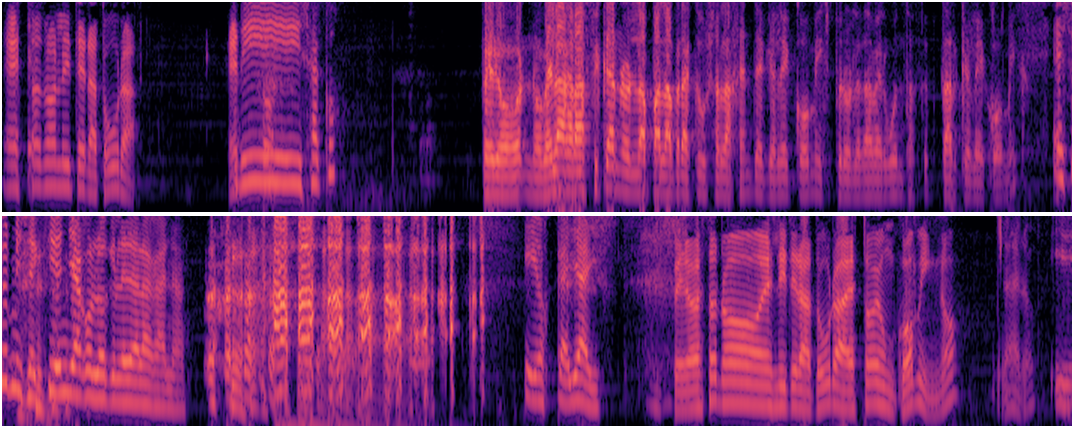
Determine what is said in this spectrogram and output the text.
Esto no es literatura. Di, saco. Pero novela gráfica no es la palabra que usa la gente que lee cómics, pero le da vergüenza aceptar que lee cómics. Esto es mi sección y hago lo que le da la gana. y os calláis. Pero esto no es literatura, esto es un cómic, ¿no? Claro. Y,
